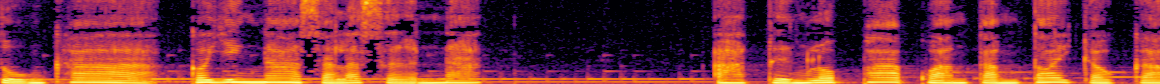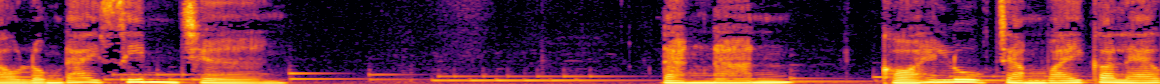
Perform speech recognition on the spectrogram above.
สูงค่าก็ยิ่งน่าสรรเสริญนัก อาจถึงลบภาพความต่ำต้อยเก่าๆลงได้สิ้นเชิง ดังนั้น ขอให้ลูกจำไว้ก็แล้ว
